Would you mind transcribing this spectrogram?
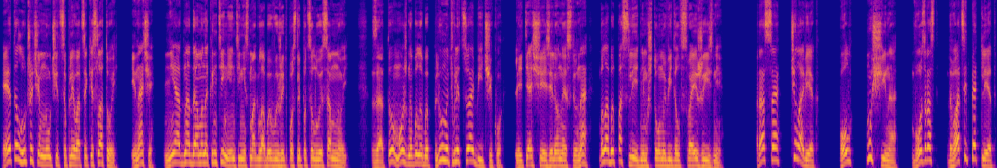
Это лучше, чем научиться плеваться кислотой. Иначе ни одна дама на континенте не смогла бы выжить после поцелуя со мной. Зато можно было бы плюнуть в лицо обидчику. Летящая зеленая слюна была бы последним, что он увидел в своей жизни. Раса – человек. Пол – мужчина. Возраст – 25 лет.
